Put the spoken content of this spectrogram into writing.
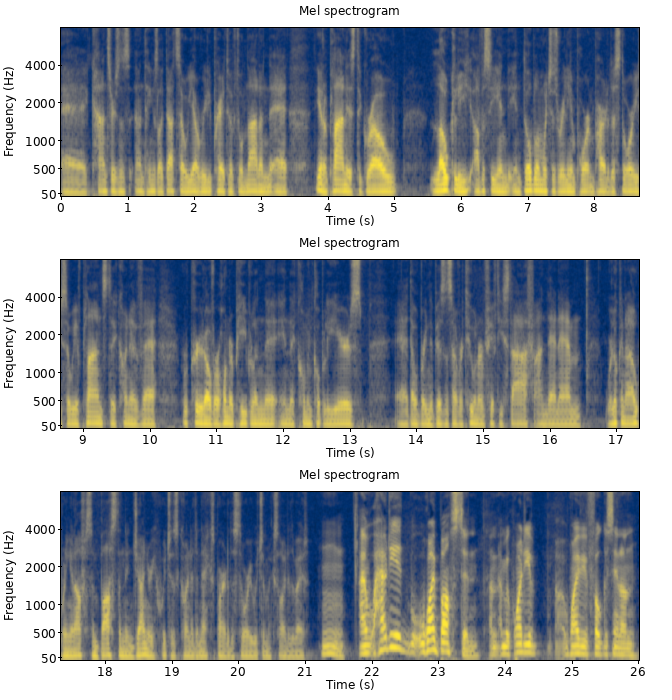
uh, cancers and, and, things like that. So yeah, really proud to have done that. And uh, you know, the plan is to grow locally, obviously in in Dublin, which is really important part of the story. So we have plans to kind of uh, recruit over 100 people in the in the coming couple of years. that will bring the business over 250 staff, and then. Um, we're looking at opening an office in Boston in January, which is kind of the next part of the story, which I'm excited about. Hmm. And how do you? Why Boston? And I mean, why do you? Why have you focused in on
